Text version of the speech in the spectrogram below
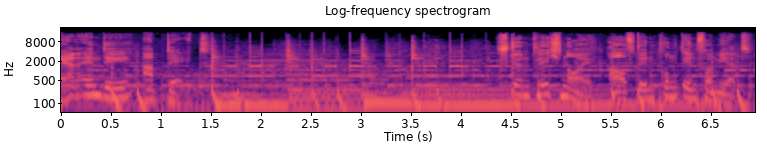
RND Update. Stündlich neu. Auf den Punkt informiert.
